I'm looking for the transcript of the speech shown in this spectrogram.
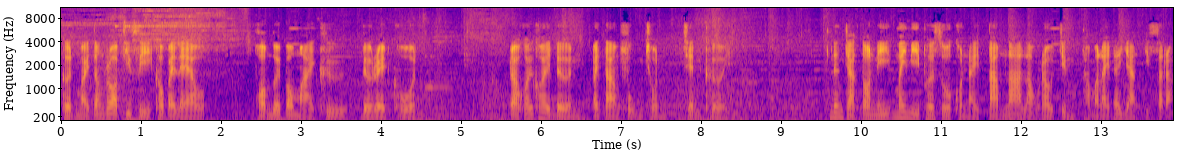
เกิดใหม่ตั้งรอบที่ 4 เข้าไปแล้ว พร้อมด้วยเป้าหมายคือ The Red Coat เราค่อยๆเดินไปตามฝูงชน เช่นเคย เนื่องจากตอนนี้ไม่มีเพอร์โซคนไหนตามล่าเราเราจึงทำอะไรได้อย่างอิสระ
